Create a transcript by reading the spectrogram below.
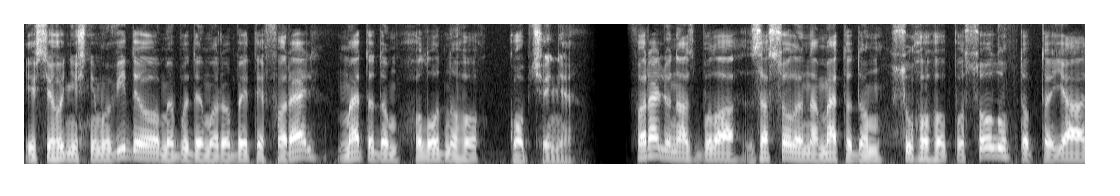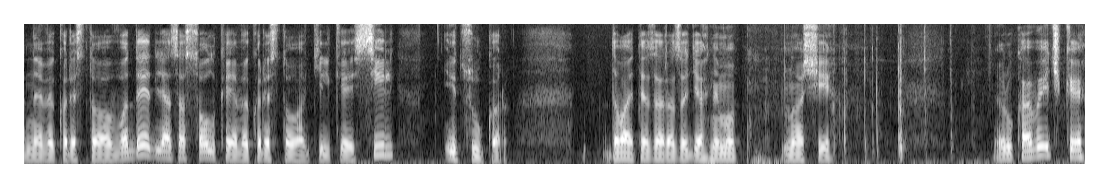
І в сьогоднішньому відео ми будемо робити форель методом холодного копчення. Форель у нас була засолена методом сухого посолу, тобто я не використовував води для засолки, я використовував тільки сіль і цукор. Давайте зараз одягнемо наші рукавички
